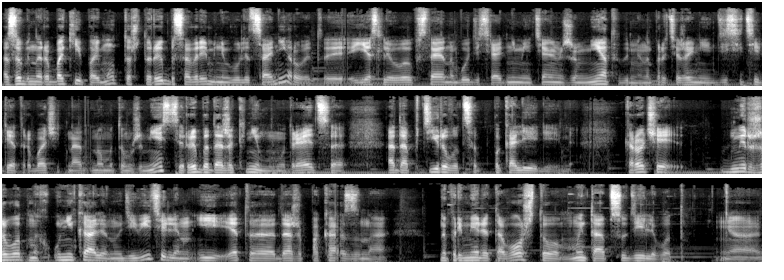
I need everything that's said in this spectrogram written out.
особенно рыбаки поймут то, что рыбы со временем эволюционируют, и если вы постоянно будете одними и теми же методами на протяжении 10 лет рыбачить на одном и том же месте, рыба даже к ним умудряется адаптироваться поколениями. Короче, мир животных уникален, удивителен, и это даже показано на примере того, что мы-то обсудили вот э,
